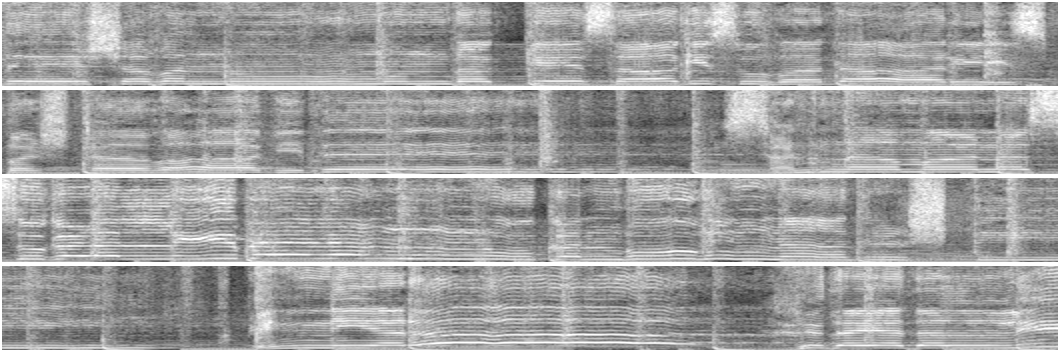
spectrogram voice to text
ದೇಶವನ್ನು ಮುಂದಕ್ಕೆ ಸಾಗಿಸುವ ದಾರಿ ಸ್ಪಷ್ಟವಾಗಿದೆ. ಸಣ್ಣ ಮನಸ್ಸುಗಳಲ್ಲಿ ಬೆಳನ್ನು ಕನ್ಬುವಿನ ದೃಷ್ಟಿ. ಪಿನ್ನಿಯರ ಹೃದಯದಲ್ಲಿ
